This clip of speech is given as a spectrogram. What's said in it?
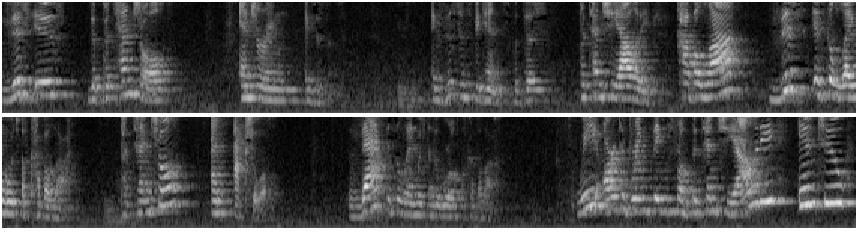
This is the potential entering existence. Mm-hmm. Existence begins with this potentiality. Kabbalah, this is the language of Kabbalah potential and actual. That is the language and the world of Kabbalah. We are to bring things from potentiality into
